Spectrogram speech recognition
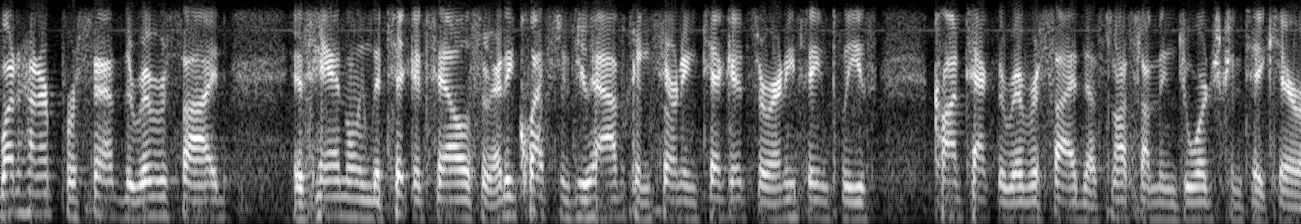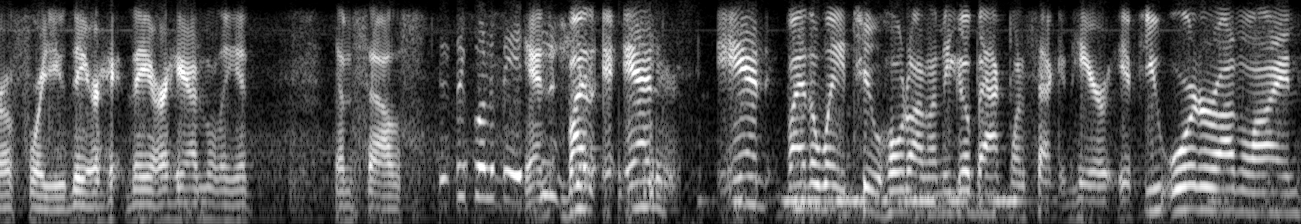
100% the Riverside is handling the ticket sales. So any questions you have concerning tickets or anything, please contact the Riverside. That's not something George can take care of for you. They are they are handling it themselves. Is there going to be a And T-shirt by the- and and by the way, too, hold on, let me go back one second here. If you order online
